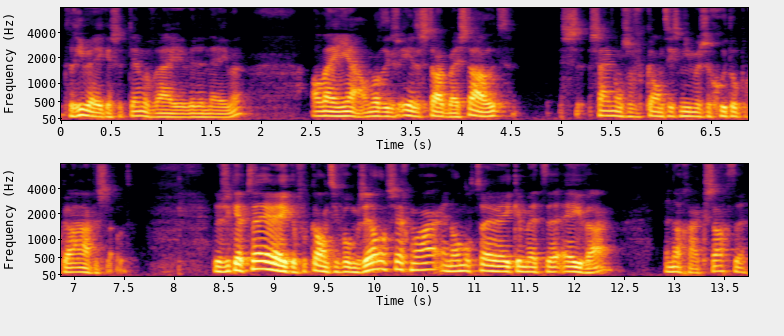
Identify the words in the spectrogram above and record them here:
drie weken september vrij willen nemen. Alleen ja, omdat ik dus eerder start bij Stout, zijn onze vakanties niet meer zo goed op elkaar aangesloten. Dus ik heb twee weken vakantie voor mezelf, zeg maar, en dan nog twee weken met eh, Eva. En dan ga ik starten.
